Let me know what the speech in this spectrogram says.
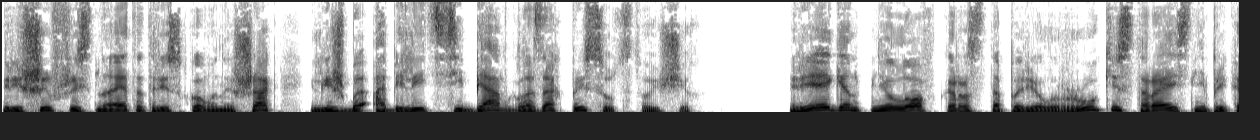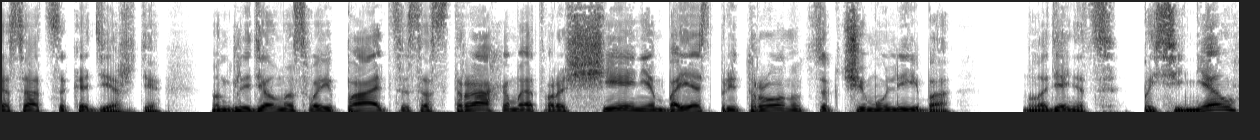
решившись на этот рискованный шаг, лишь бы обелить себя в глазах присутствующих. Регент неловко растопырил руки, стараясь не прикасаться к одежде. Он глядел на свои пальцы со страхом и отвращением, боясь притронуться к чему-либо. Младенец посинел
